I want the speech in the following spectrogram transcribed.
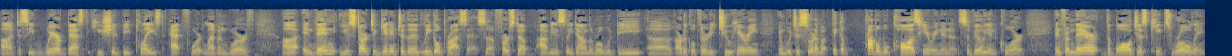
uh, to see where best he should be placed at Fort Leavenworth. Uh, and then you start to get into the legal process. Uh, first up, obviously, down the road would be uh, Article 32 hearing, in which is sort of, a, think, a probable cause hearing in a civilian court. And from there, the ball just keeps rolling.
